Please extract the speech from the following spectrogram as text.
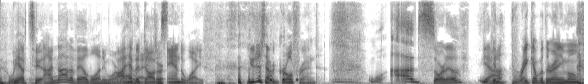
We have two. I'm not available anymore. by I the have a way. daughter Just- and a wife. You just have a girlfriend. uh, sort of. You Yeah. can break up with her any moment.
